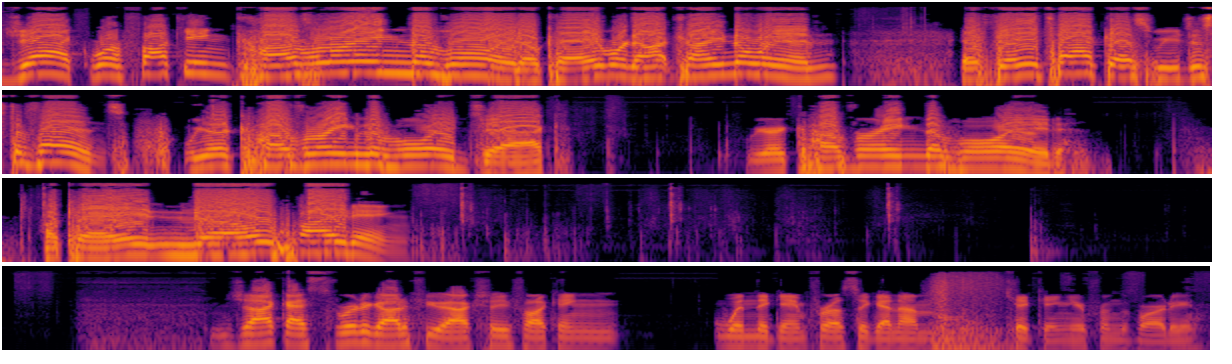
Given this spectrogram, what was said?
Jack, we're fucking covering the void, okay? We're not trying to win. If they attack us, we just defend. We are covering the void, Jack. We are covering the void. Okay? No fighting. Jack, I swear to God, if you actually fucking win the game for us again, I'm kicking you from the party.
